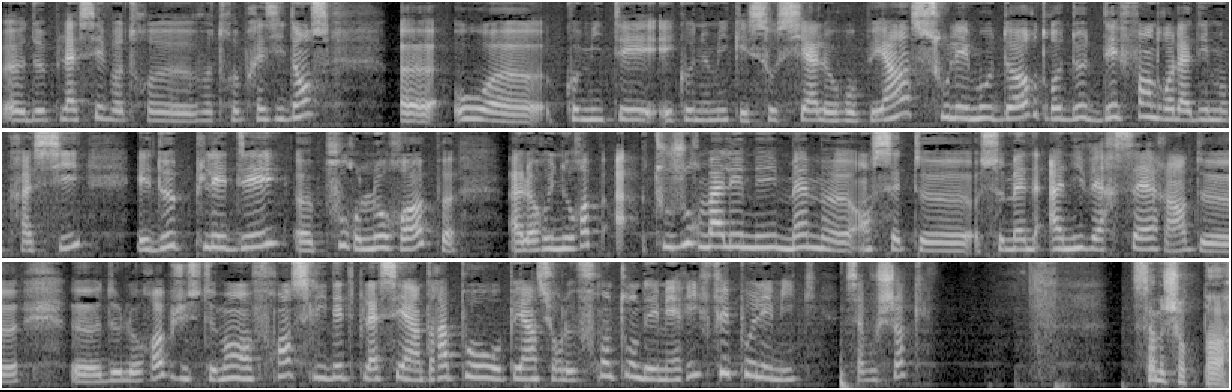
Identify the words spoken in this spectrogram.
de placer votre, votre présidence euh, au euh, Comité économique et social européen sous les mots d'ordre de défendre la démocratie et de plaider euh, pour l'Europe. Alors une Europe toujours mal aimée, même en cette semaine anniversaire hein, de, de l'Europe, justement en France, l'idée de placer un drapeau européen sur le fronton des mairies fait polémique. Ça vous choque? Ça me choque pas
